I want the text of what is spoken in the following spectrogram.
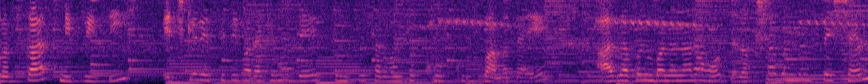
नमस्कार मी प्रीती. एच के रेसिपी मराठीमध्ये तुमचं सर्वांचं खूप खूप स्वागत आहे. आज आपण बनवणार आहोत रक्षाबंधन स्पेशल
